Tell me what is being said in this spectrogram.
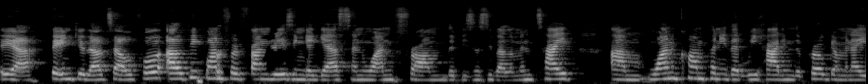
Yeah, thank you. That's helpful. I'll pick one for fundraising, I guess, and one from the business development side. Um, one company that we had in the program, and I,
